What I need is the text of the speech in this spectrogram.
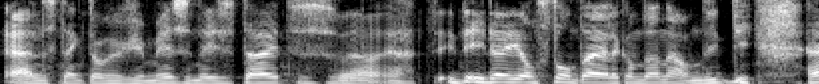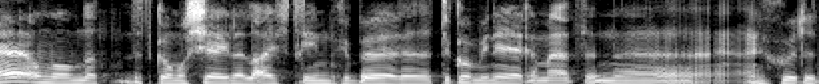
en dat is denk ik toch een gemis in deze tijd. Dus, wel, ja, het, idee ontstond eigenlijk om dan nou, om, die, die, hè, om, om dat, dat commerciële livestream gebeuren te combineren met een, een goede,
